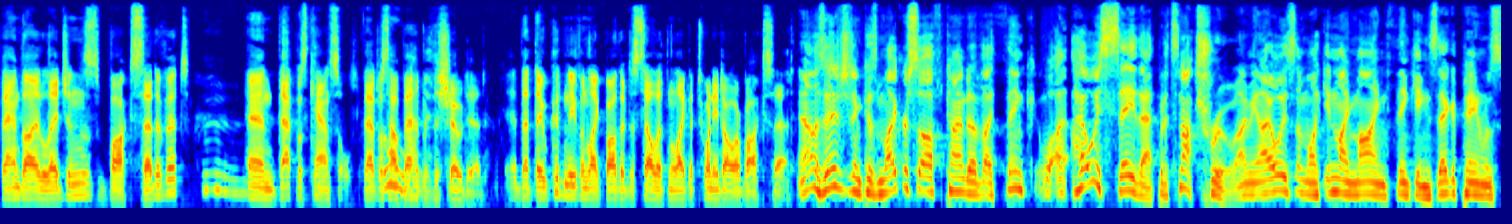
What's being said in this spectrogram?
Bandai Legends box set of it, Mm. and that was canceled. That was how badly the show did. That they couldn't even like bother to sell it in like a twenty dollar box set. And that was interesting because Microsoft kind of, I think, well, I, I always say that, but it's not true. I mean, I always am like in my mind thinking Zegapain was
